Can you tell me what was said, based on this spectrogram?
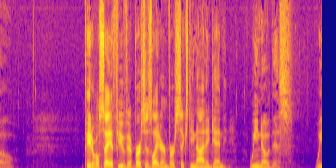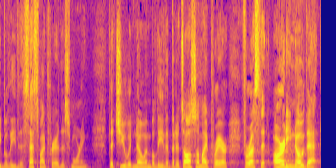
Oh. Peter will say a few verses later in verse 69 again, We know this. We believe this. That's my prayer this morning, that you would know and believe it. But it's also my prayer for us that already know that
